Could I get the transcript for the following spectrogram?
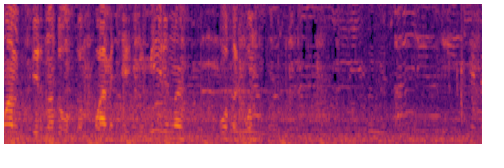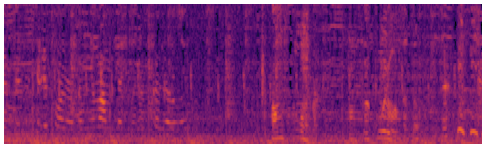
Мам теперь надолго, там памяти немерено, фоток вот Красивый,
